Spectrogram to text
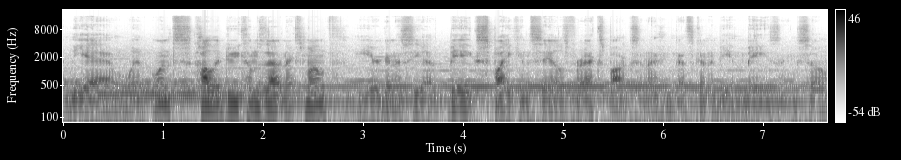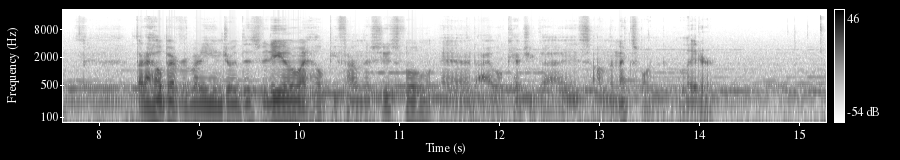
yeah when once Call of Duty comes out next month you're gonna see a big spike in sales for Xbox and I think that's gonna be amazing. So but I hope everybody enjoyed this video. I hope you found this useful and I will catch you guys on the next one. Later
